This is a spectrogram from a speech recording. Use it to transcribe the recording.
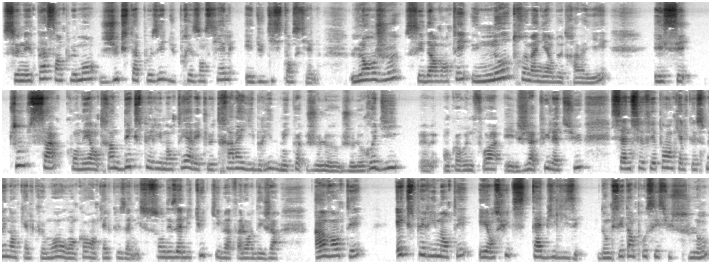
ce n'est pas simplement juxtaposer du présentiel et du distanciel. L'enjeu, c'est d'inventer une autre manière de travailler, et c'est tout ça qu'on est en train d'expérimenter avec le travail hybride, mais je le, redis euh, encore une fois, et j'appuie là-dessus, ça ne se fait pas en quelques semaines, en quelques mois ou encore en quelques années. Ce sont des habitudes qu'il va falloir déjà inventer, expérimenter et ensuite stabiliser. Donc c'est un processus long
